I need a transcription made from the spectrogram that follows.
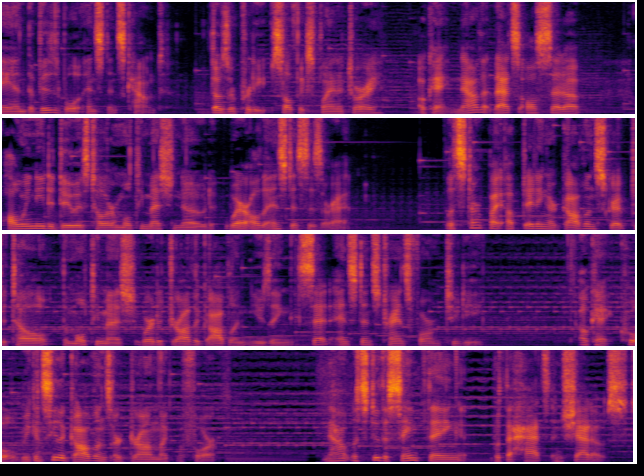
and the visible instance count. Those are pretty self-explanatory. Okay, now that that's all set up, all we need to do is tell our multi-mesh node where all the instances are at. Let's start by updating our Goblin script to tell the multi-mesh where to draw the Goblin using set instance transform 2D. Okay, cool, we can see the Goblins are drawn like before. Now let's do the same thing with the hats and shadows.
